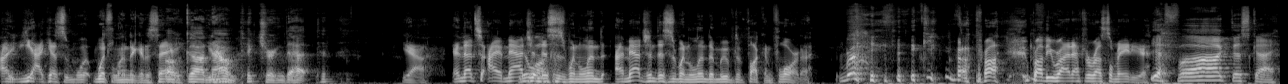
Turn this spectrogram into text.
I, yeah, I guess what, what's Linda going to say? oh god! you Now know? I'm picturing that. yeah, and that's I imagine this is when Linda. I imagine this is when Linda moved to fucking Florida, Right. Probably right after WrestleMania. yeah, fuck this guy.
